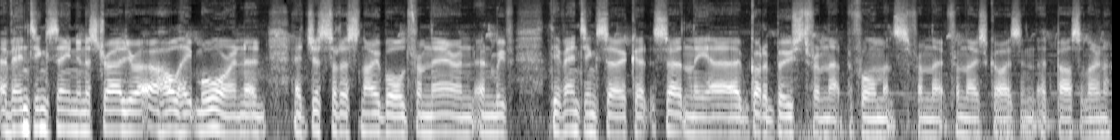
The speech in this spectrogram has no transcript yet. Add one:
eventing scene in Australia a whole heap more, and it, it just sort of snowballed from there. And, and we've the eventing circuit certainly uh, got a boost from that performance from from those guys in, at Barcelona.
